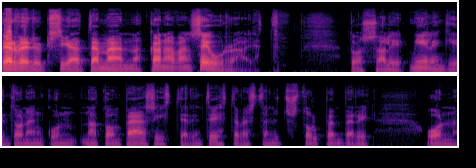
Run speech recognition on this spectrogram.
Tervehdyksiä tämän kanavan seuraajat. Tuossa oli mielenkiintoinen, kun Naton pääsihteerin tehtävästä nyt Stolpenberg on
